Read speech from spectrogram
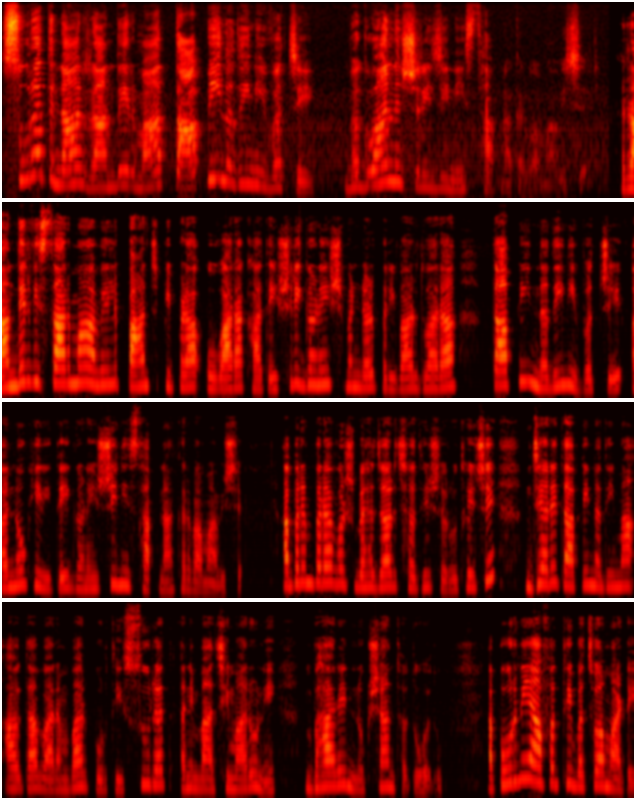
સુરતના રાંદેરમાં તાપી નદીની વચ્ચે ભગવાન શ્રીજીની સ્થાપના કરવામાં આવી છે. રાંદેર વિસ્તારમાં આવેલ પાંચ પીપળા ઓવારા ખાતે શ્રી ગણેશ મંડળ પરિવાર દ્વારા તાપી નદીની વચ્ચે અનોખી રીતે ગણેશજીની સ્થાપના કરવામાં આવી છે. આ પરંપરા વર્ષ બે હજાર છથી શરૂ થઈ છે, જ્યારે તાપી નદીમાં આવતા વારંવાર પૂરથી સુરત અને માછીમારોને ભારે નુકસાન થતું હતું. આ પૂરની આફતથી બચવા માટે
